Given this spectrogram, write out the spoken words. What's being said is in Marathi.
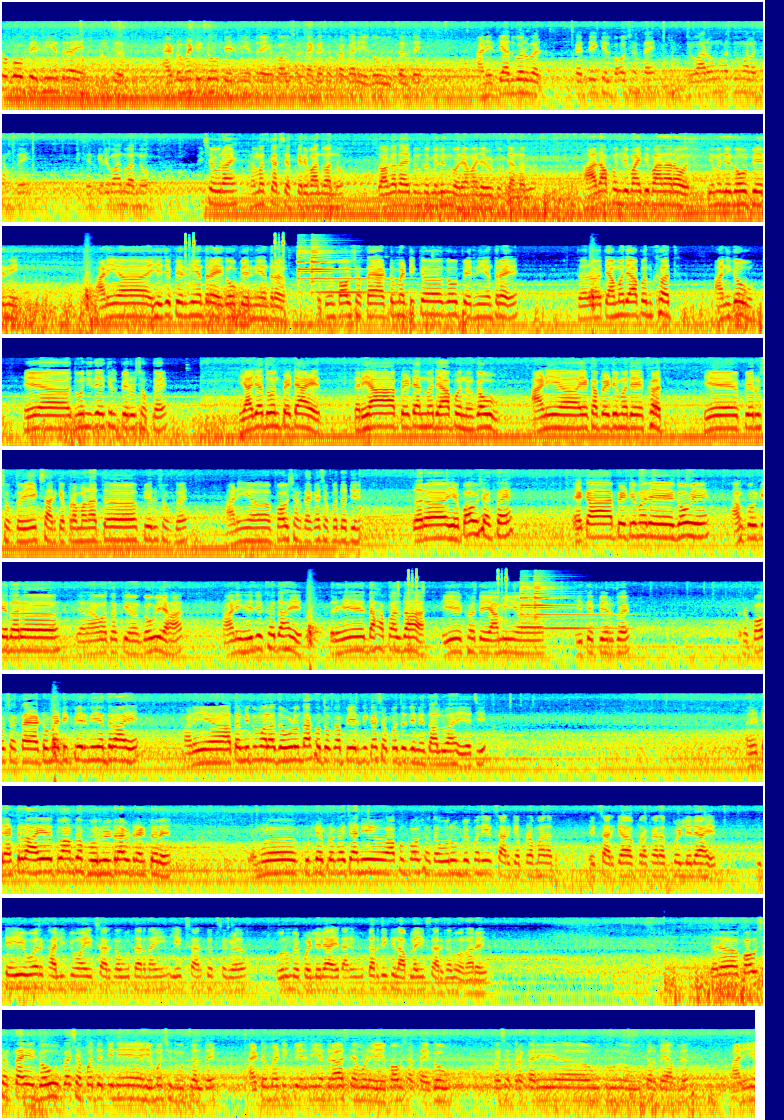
जो गहू पेरणी यंत्र आहे. आमचं ॲटोमॅटिक गहू पेरणी यंत्र आहे. पाहू शकताय कशा प्रकारे गहू उचलते आणि त्याचबरोबर देखील पाहू शकताय. मी वारंवार तुम्हाला सांगतोय शेतकरी बांधवांनो. मी शिवराय. नमस्कार शेतकरी बांधवांनो. स्वागत आहे तुमचं मिलिंद भोऱ्या माझ्या यूट्यूब चॅनलवर आज आपण जी माहिती पाहणार आहोत ती म्हणजे गहू पेरणी. आणि हे जे पेरणी यंत्र आहे गहू पेरणी यंत्र हे तुम्ही पाहू शकता ॲटोमॅटिक गहू पेरणी यंत्र आहे. तर त्यामध्ये आपण खत आणि गहू हे दोन्ही देखील पेरू शकतोय. ह्या ज्या दोन पेट्या आहेत तर ह्या पेट्यांमध्ये आपण गहू आणि एका पेटीमध्ये खत हे पेरू शकतोय. एकसारख्या प्रमाणात पेरू पेरू शकतोय. आणि पाहू शकताय कशा पद्धतीने. तर हे पाहू शकताय एका पेटीमध्ये गहू आहे अंकुर केदार या नावाचा कि- गहू आहे हा. आणि हे जे खत आहे तर हे दहा पाच दहा हे खत आहे आम्ही इथे पेरतोय. तर पाहू शकता ऑटोमॅटिक पेरणी यंत्र आहे. आणि आता मी तुम्हाला जवळून दाखवतो का पेरणी कशा पद्धतीने चालू आहे याची. आणि ट्रॅक्टर आहे तो आमचा फोर व्हील ड्राईव्ह ट्रॅक्टर आहे. त्यामुळं कुठल्याही प्रकारचे आणि आपण पाहू शकता वरुंबे पण एकसारख्या प्रमाणात एकसारख्या प्रकारात पडलेले आहेत. कुठेही वर खाली किंवा एकसारखा उतार नाही एकसारखंच सगळं वरुंबे पडलेले आहेत. आणि उतार देखील आपला एकसारखाच होणार आहे. तर पाहू शकता हे गहू कशा पद्धतीने हे मशीन उचलतंय. ॲटोमॅटिक पेरणी यंत्र असल्यामुळे हे पाहू शकताय गहू कशा प्रकारे उतरू उतरू उतरतंय आपलं. आणि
